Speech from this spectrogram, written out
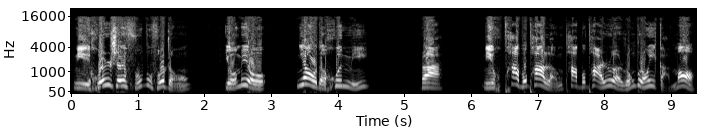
你浑身浮不浮肿？有没有尿的昏迷？是吧？你怕不怕冷？怕不怕热？容不容易感冒？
